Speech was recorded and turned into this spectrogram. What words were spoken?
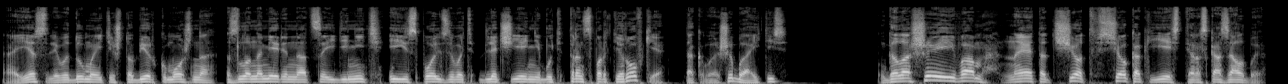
А если вы думаете, что бирку можно злонамеренно отсоединить и использовать для чьей-нибудь транспортировки, так вы ошибаетесь. Галашей вам на этот счет все как есть рассказал бы,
